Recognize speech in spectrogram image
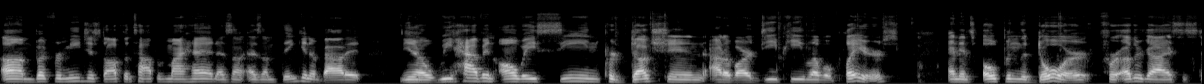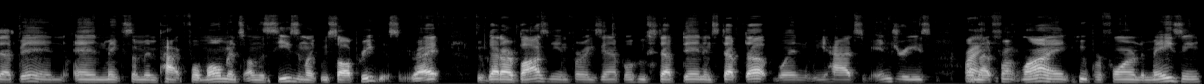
Um, but for me, just off the top of my head, as I, as I'm thinking about it, you know, we haven't always seen production out of our DP level players. and it's opened the door for other guys to step in and make some impactful moments on the season like we saw previously, right? We've got our Bosnian, for example, who stepped in and stepped up when we had some injuries on right. that front line, who performed amazing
